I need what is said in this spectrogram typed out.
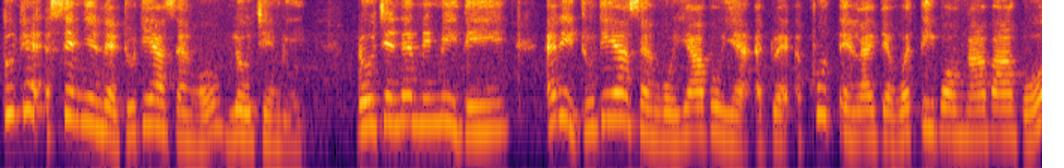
သူထက်အစစ်မြင့်တဲ့ဒုတိယဇန်ကိုလိုချင်ပြီ လိုချင်တဲ့မိမိဒီအဲ့ဒီဒုတိယဇန်ကိုရဖို့ရန်အတွက်အခုတင်လိုက်တဲ့ဝတိဘော၅ပါးကို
